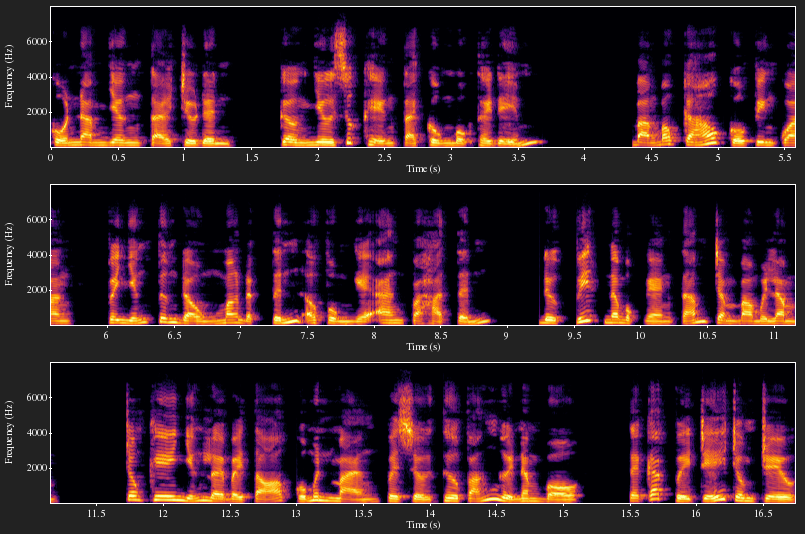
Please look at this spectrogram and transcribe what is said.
của nam nhân tại triều đình gần như xuất hiện tại cùng một thời điểm. Bản báo cáo của viên quan về những tương đồng mang đặc tính ở vùng Nghệ An và Hà Tĩnh được viết năm 1835, trong khi những lời bày tỏ của Minh Mạng về sự thư vắng người Nam Bộ tại các vị trí trong triều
